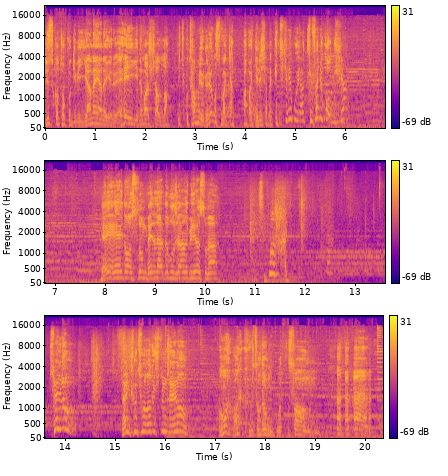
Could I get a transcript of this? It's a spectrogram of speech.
disko topu gibi yana yana geliyor. Hey gidi maşallah. Hiç utanmıyor görüyor musun? Bak ya baba gelişe bak. İçkili bu ya. Küfelik olmuş ya. Hey hey hey dostum beni nerede bulacağını biliyorsun ha. Zeyno! Ben kötü yola düştüm Zeyno. Ama bak kurtuldum, mutlu son.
